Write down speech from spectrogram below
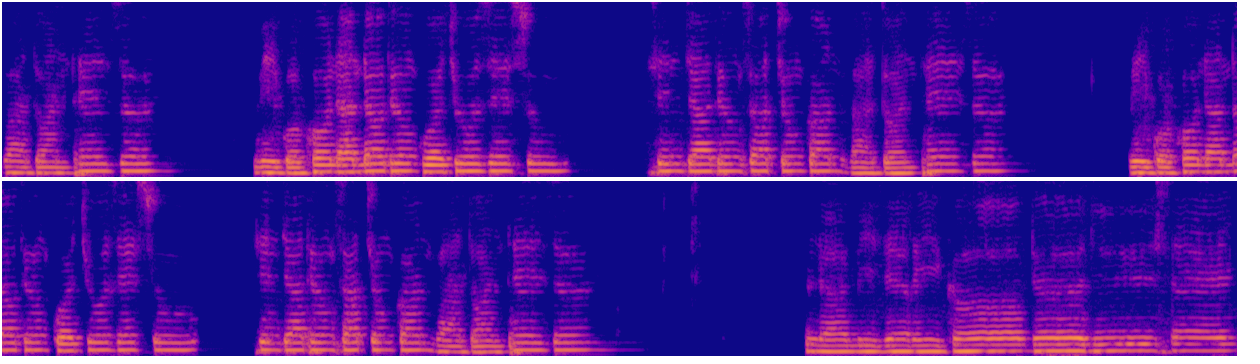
và toàn thế giới. Vì cuộc khổ nạn đau thương của Chúa Giêsu. Xin cha thương xót chúng con và toàn thế giới. Vì cuộc khổ nạn đau thương của Chúa Giêsu, cha thương xót chúng con và toàn. La miséricorde du Seigneur,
